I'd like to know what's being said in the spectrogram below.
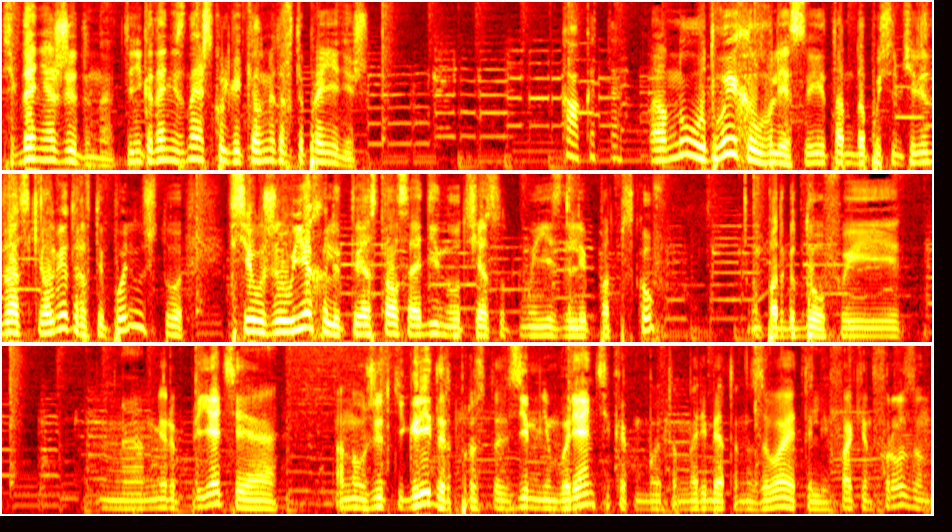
всегда неожиданно. Ты никогда не знаешь, сколько километров ты проедешь. Как это? А, ну, вот выехал в лес, и там, допустим, через 20 километров ты понял, что все уже уехали, ты остался один. Вот сейчас вот мы ездили под Псков, под Гдов, и э, мероприятие, оно жидкий грейдер, просто в зимнем варианте, как мы там ребята называют, или fucking frozen.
